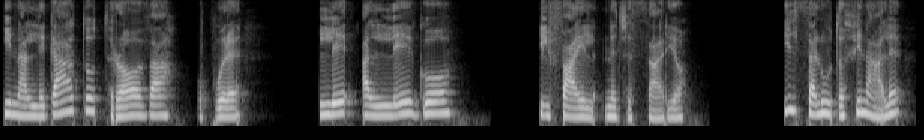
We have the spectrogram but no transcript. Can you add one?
in allegato trova oppure le allego il file necessario. Il saluto finale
